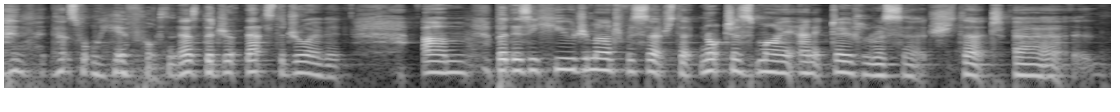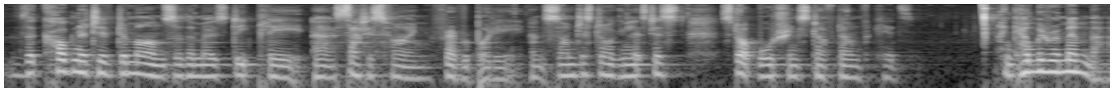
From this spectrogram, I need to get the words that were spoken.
that's what we're here for. That's the that's the joy of it. Um, but there's a huge amount of research that, not just my anecdotal research, that uh, the cognitive demands are the most deeply uh, satisfying for everybody. And so I'm just arguing, let's just stop watering stuff down for kids. And can we remember?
